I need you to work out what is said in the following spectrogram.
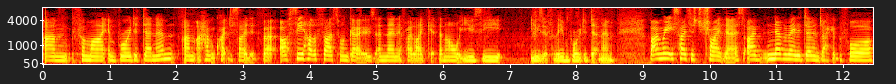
um, for my embroidered denim um, I haven't quite decided but I'll see how the first one goes and then if I like it then I'll use the use it for the embroidered denim. But I'm really excited to try this. I've never made a denim jacket before.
